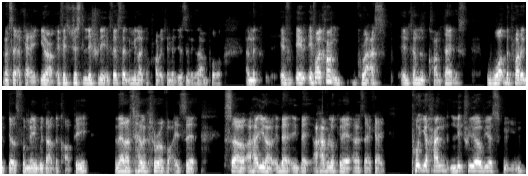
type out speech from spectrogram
and I say, okay, you know, if it's just literally if they've sent me like a product image as an example, and the if if if I can't grasp in terms of context what the product does for me without the copy, then I tell him to revise it. So I have you know they, they, I have a look at it and I say, okay, put your hand literally over your screen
